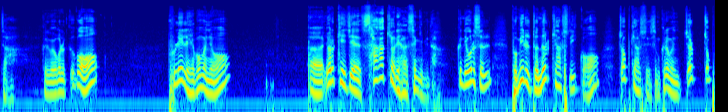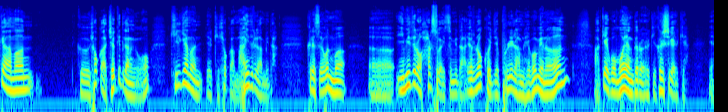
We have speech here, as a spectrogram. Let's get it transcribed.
자, 그리고 이걸 끄고 플레이를 해 보면요. 어, 요렇게 이제 사각형이 하나 생깁니다. 근데 이것을 범위를 더 넓게 할 수도 있고 좁게 할 수 있습니다. 그러면 좁, 좁게 하면 그 효과가 적게 들어가는 거고 길게 하면 이렇게 효과가 많이 들어갑니다. 그래서 이건 뭐 어, 임의대로 할 수가 있습니다. 열어놓고 이제 분리를 한번 해보면은 그 모양대로 이렇게 글씨가 이렇게 예,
